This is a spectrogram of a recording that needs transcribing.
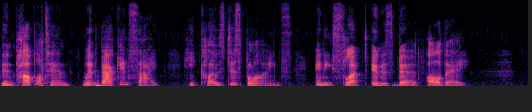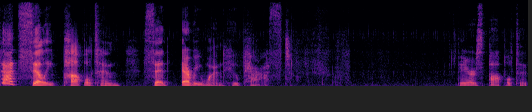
Then Poppleton went back inside. He closed his blinds and he slept in his bed all day. That's silly, Poppleton, said everyone who passed. There's Poppleton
